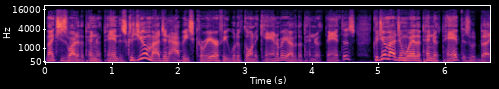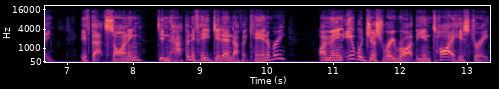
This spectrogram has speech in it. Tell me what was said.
makes his way to the Penrith Panthers. Could you imagine Api's career if he would have gone to Canterbury over the Penrith Panthers? Could you imagine where the Penrith Panthers would be if that signing didn't happen, if he did end up at Canterbury? I mean, it would just rewrite the entire history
